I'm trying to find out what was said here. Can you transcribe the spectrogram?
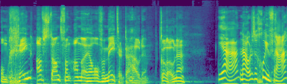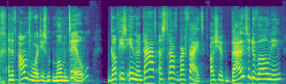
om geen afstand van anderhalve meter te houden? Corona. Ja, nou, dat is een goede vraag. En het antwoord is momenteel: dat is inderdaad een strafbaar feit. Als je buiten de woning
